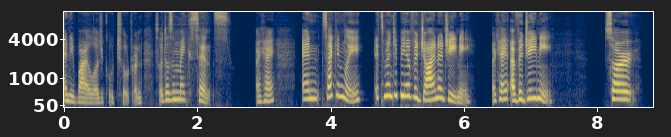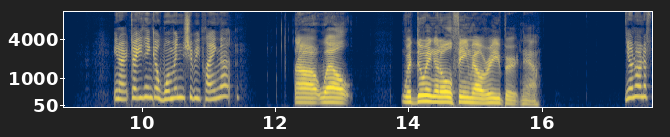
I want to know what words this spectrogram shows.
any biological children, so it doesn't make sense. Okay? And secondly, it's meant to be a vagina genie. Okay? A vagini. So, you know, don't you think a woman should be playing that? Uh, well, we're doing an all-female reboot now. You're not a. f-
